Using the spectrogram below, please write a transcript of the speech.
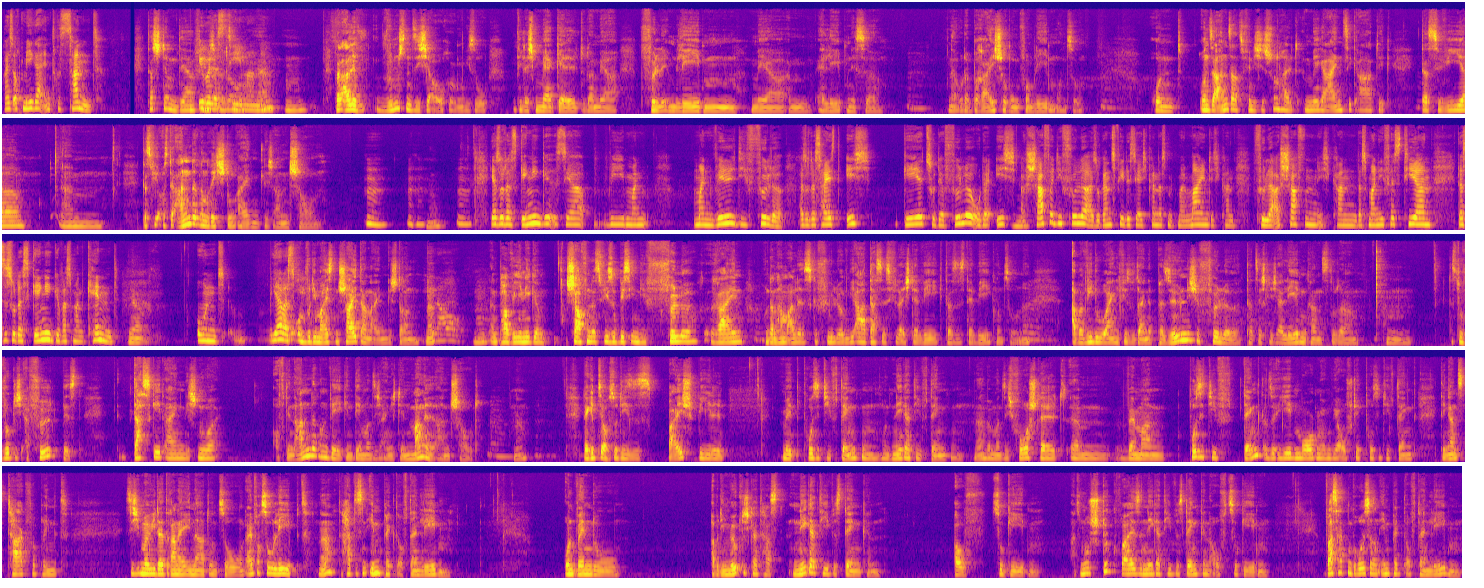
weil es auch mega interessant. Das stimmt, ja. Über das halt Thema, ne? Ja. Mhm. Weil alle wünschen sich ja auch irgendwie so vielleicht mehr Geld oder mehr Fülle im Leben, mehr ähm, Erlebnisse mhm. ne, oder Bereicherung vom Leben und so. Mhm. Und unser Ansatz, finde ich, ist schon halt mega einzigartig, dass wir ähm, dass wir aus der anderen Richtung eigentlich anschauen. Hm. Mhm. Ja? Hm. ja, so das Gängige ist ja, wie man, man will die Fülle. Also das heißt, ich gehe zu der Fülle oder ich mhm. erschaffe die Fülle. Also ganz vieles ja, ich kann das mit meinem Mind, ich kann Fülle erschaffen, ich kann das manifestieren. Das ist so das Gängige, was man kennt. Ja. Und ja, was. Und wo die meisten scheitern eigentlich dran. Ne? Genau. Mhm. Ein paar wenige schaffen es wie so bis in die Fülle rein und dann haben alle das Gefühl irgendwie, ah, das ist vielleicht der Weg, das ist der Weg und so. Ne? Mhm. Aber wie du eigentlich wie so deine persönliche Fülle tatsächlich erleben kannst oder ähm, dass du wirklich erfüllt bist, das geht eigentlich nur auf den anderen Weg, indem man sich eigentlich den Mangel anschaut. Mhm. Ne? Da gibt es ja auch so dieses Beispiel, mit positiv denken und negativ denken. Ne? Wenn man sich vorstellt, ähm, wenn man positiv denkt, also jeden Morgen irgendwie aufsteht, positiv denkt, den ganzen Tag verbringt, sich immer wieder daran erinnert und so und einfach so lebt, ne? hat es einen Impact auf dein Leben. Und wenn du aber die Möglichkeit hast, negatives Denken aufzugeben, also nur stückweise negatives Denken aufzugeben, was hat einen größeren Impact auf dein Leben?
